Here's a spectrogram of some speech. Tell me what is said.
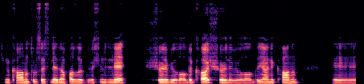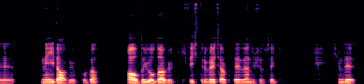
Şimdi K'nın tur sayısı L'den fazladır diyor. Şimdi L şöyle bir yol aldı. K şöyle bir yol aldı. Yani K'nın eee, neyi daha büyük burada? Aldığı yol daha büyük. X eşittir V çarpı T'den düşünsek. Şimdi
